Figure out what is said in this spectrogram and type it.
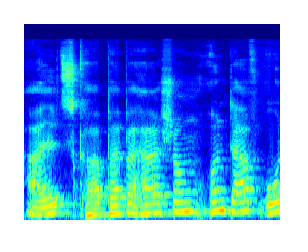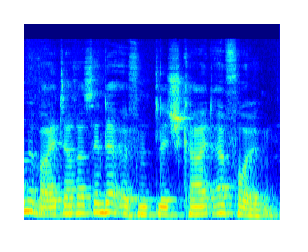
als Körperbeherrschung und darf ohne weiteres in der Öffentlichkeit erfolgen.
